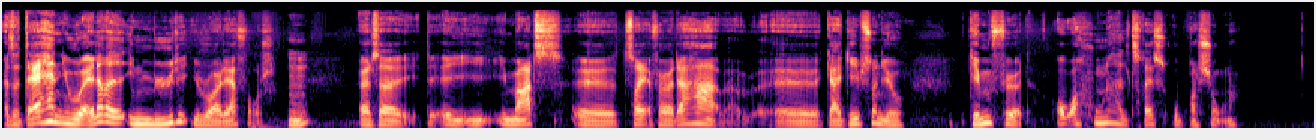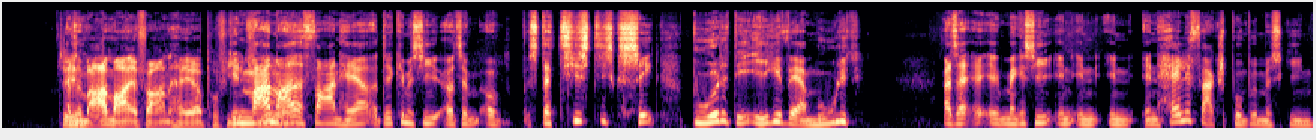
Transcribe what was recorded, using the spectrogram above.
altså der er han jo allerede en myte i Royal Air Force. Mm. Altså i, i marts øh, 43, der har øh, Guy Gibson jo gennemført over 150 operationer. Det er altså, en meget, meget erfaren herre på 24 Det er en meget, meget erfaren herre, og det kan man sige, altså, og statistisk set burde det ikke være muligt. Altså, øh, man kan sige, en, en, en, en Halifax-bombemaskine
